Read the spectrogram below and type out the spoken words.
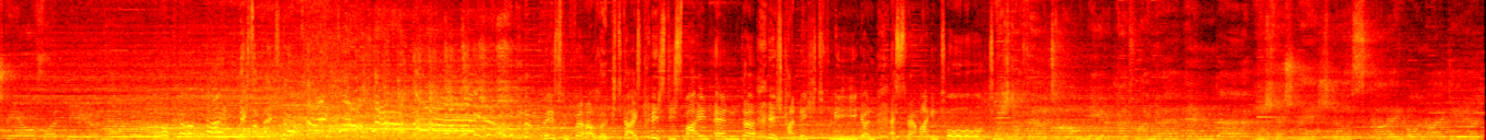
steh auf, folg mir nach. Nein, nicht zum Fenster! Nein! Bist du verrückt, Geist? Ist dies mein Ende? Ich kann nicht fliegen, es wär mein Tod. Nicht doch vertrau mir, greif meine Hände. Ich versprech, dass kein Unheil dir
